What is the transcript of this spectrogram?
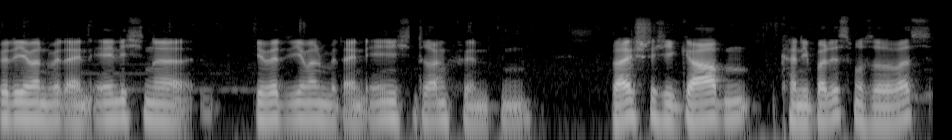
Würde jemand mit einem ähnlichen, ihr werdet jemanden mit einem ähnlichen Drang finden. Fleischliche Gaben, Kannibalismus oder was?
